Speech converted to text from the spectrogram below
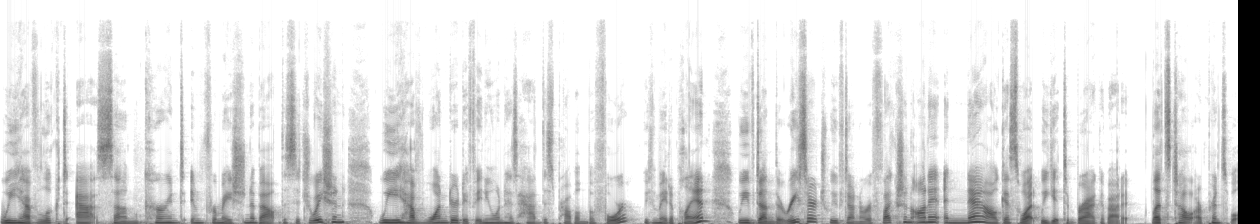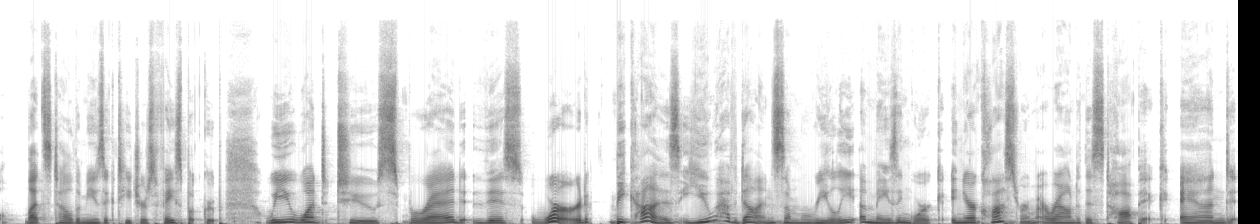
we have looked at some current information about the situation. We have wondered if anyone has had this problem before. We've made a plan. We've done the research. We've done a reflection on it. And now, guess what? We get to brag about it. Let's tell our principal. Let's tell the music teachers Facebook group. We want to spread this word because you have done some really amazing work in your classroom around this topic. And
